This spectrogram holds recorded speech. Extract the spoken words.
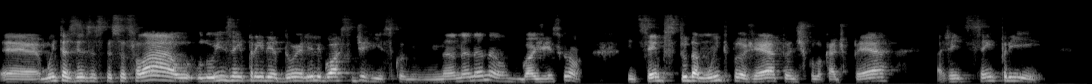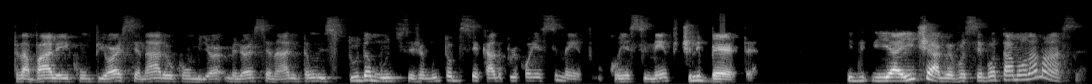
É, muitas vezes as pessoas falam, ah, o, o Luiz é empreendedor, ele, ele gosta de risco. Não, não, não, não, não gosta de risco não. A gente sempre estuda muito projeto antes de colocar de pé, a gente sempre trabalha aí com o pior cenário ou com o melhor, melhor cenário, então estuda muito, seja muito obcecado por conhecimento. O conhecimento te liberta. E, e aí, Thiago, é você botar a mão na massa.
